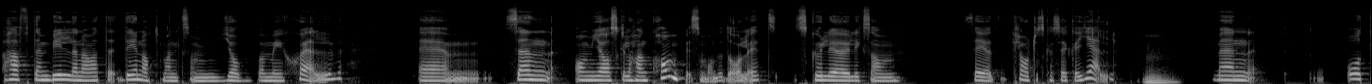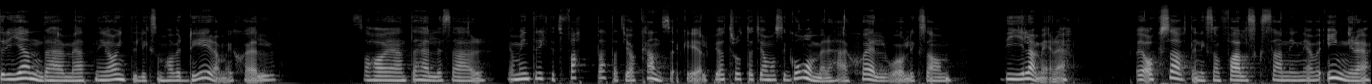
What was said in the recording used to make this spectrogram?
haft den bilden av att det är något man liksom jobbar med själv. Ehm, sen om jag skulle ha en kompis som mådde dåligt skulle jag liksom säga att klart du ska söka hjälp. Mm. Men återigen det här med att när jag inte liksom har värderat mig själv så har jag inte heller så här, jag har inte riktigt fattat att jag kan söka hjälp. Jag har trott att jag måste gå med det här själv och liksom deala med det. Och jag har också haft en liksom falsk sanning när jag var yngre.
